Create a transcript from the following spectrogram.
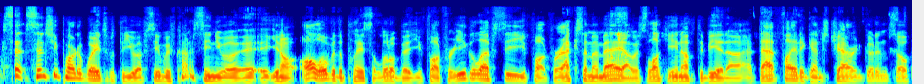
since, since you parted ways with the UFC, we've kind of seen you, uh, uh, you know, all over the place a little bit. You fought for Eagle FC. You fought for XMMA. I was lucky enough to be at uh, at that fight against Jared Gooden. So,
